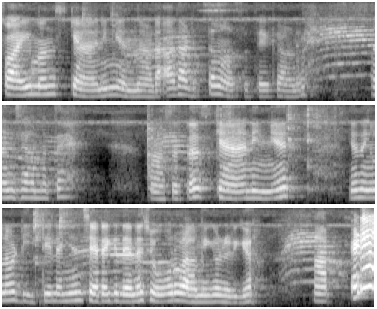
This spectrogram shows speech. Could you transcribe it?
ഫൈവ് മന്ത് സ്കാനിങ് എന്നാണ്. അത് അടുത്ത മാസത്തേക്കാണ്. അഞ്ചാമത്തെ മാസത്തെ സ്കാനിങ് ഞാൻ നിങ്ങളോട് ഡീറ്റെയിൽ ഞാൻ ചേട്ടയ്ക്ക് തന്നെ ചോറ് വിളമ്പിക്കൊണ്ടിരിക്കുക ആ എടാ!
